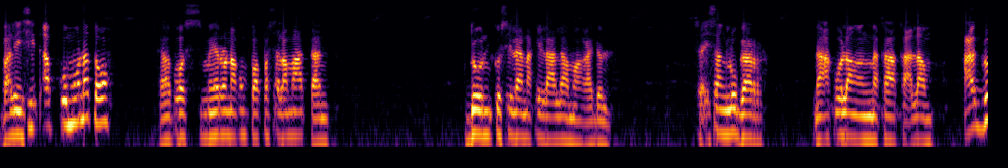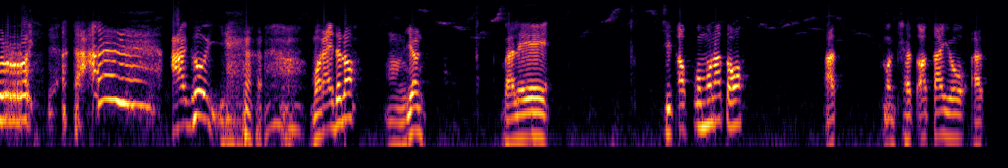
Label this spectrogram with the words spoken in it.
Bali sit up ko muna to. Tapos meron akong papasalamatan doon ko sila nakilala mga idol. Sa isang lugar na ako lang ang nakakaalam. Agoy! Agoy! mga idol, no? Mm, yun. Bale, sit up ko muna to. At mag-shout out tayo at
